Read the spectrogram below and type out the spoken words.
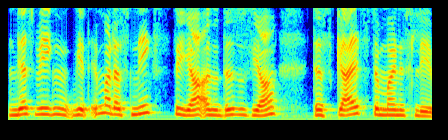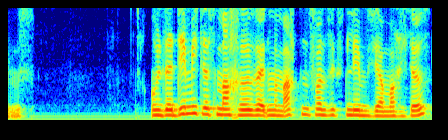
Und deswegen wird immer das nächste Jahr, also dieses Jahr, das geilste meines Lebens. Und seitdem ich das mache, seit meinem 28. Lebensjahr mache ich das,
